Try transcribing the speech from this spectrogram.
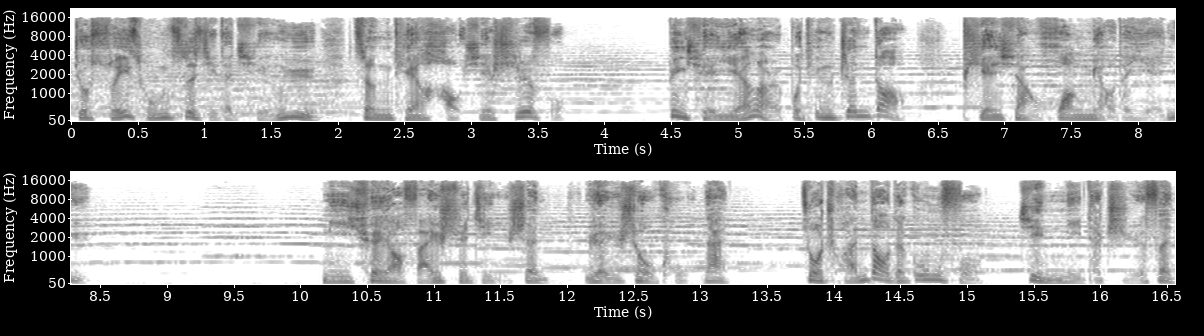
就随从自己的情欲，增添好些师傅，并且掩耳不听真道，偏向荒谬的言语。你却要凡事谨慎，忍受苦难，做传道的功夫，尽你的职分。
